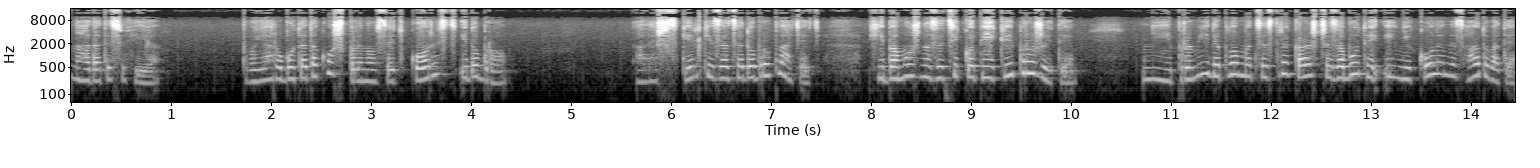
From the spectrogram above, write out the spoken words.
нагадати Софія. Твоя робота також приносить користь і добро. Але ж скільки за це добро платять? Хіба можна за ці копійки прожити? Ні, про мій диплом медсестри краще забути і ніколи не згадувати.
